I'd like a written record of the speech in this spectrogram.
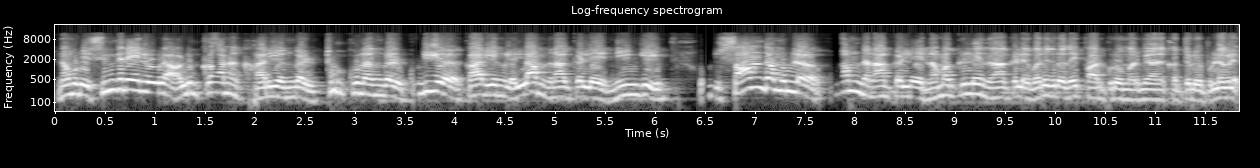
நம்முடைய சிந்தனையில் உள்ள அழுக்கான காரியங்கள் துர்க்குணங்கள் குடிய காரியங்கள் எல்லாம் இந்த நாட்களிலே நீங்கி ஒரு சாந்தமுள்ள குணம் இந்த நாட்களிலே நமக்குள்ளே இந்த நாட்களிலே வருகிறதை பார்க்கிறோம் அருமையான கத்துடைய பிள்ளைகளே.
